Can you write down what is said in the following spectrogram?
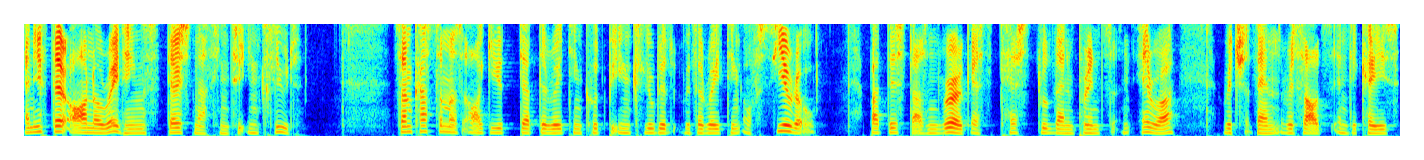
And if there are no ratings, there's nothing to include. Some customers argued that the rating could be included with a rating of zero, but this doesn't work as the test tool then prints an error, which then results in the case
